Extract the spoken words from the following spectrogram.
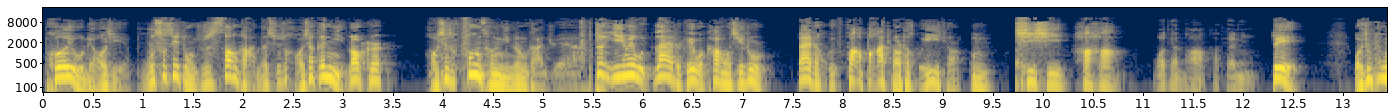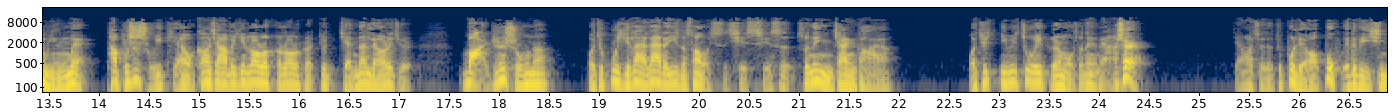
颇有了解，不是这种就是上赶的，就是好像跟你唠嗑，好像是奉承你那种感觉呀。是因为我赖着给我看过记录，赖着回发八条，他回一条，嗯，嘻嘻哈哈。我舔他，他舔你，对，我就不明白，他不是属于舔。我刚加微信唠唠嗑，唠唠嗑，就简单聊了句。晚上的时候呢，我就顾及赖赖着一整上我寝寝寝室，说那你加你干啥呀？我就因为作为哥们儿，我说那也没啥事儿，电话催的就不聊，不回他微信。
